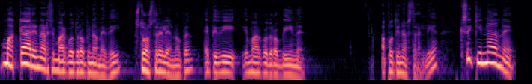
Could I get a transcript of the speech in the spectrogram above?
μακάρι να έρθει η Μάρκο Ντρόμπι να με δει στο Australian Open, επειδή η Μάρκο Ντρόμπι είναι από την Αυστραλία, ξεκινάνε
